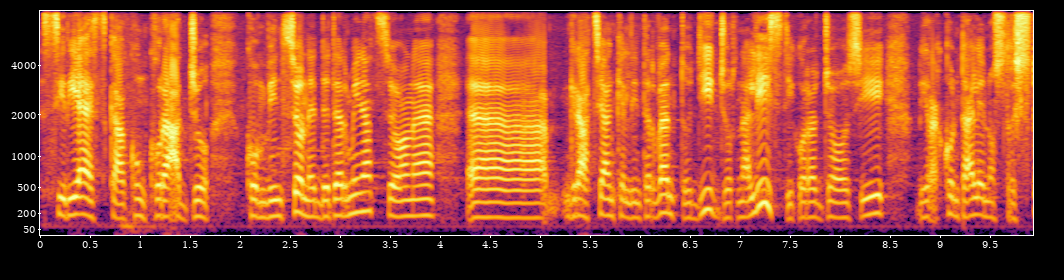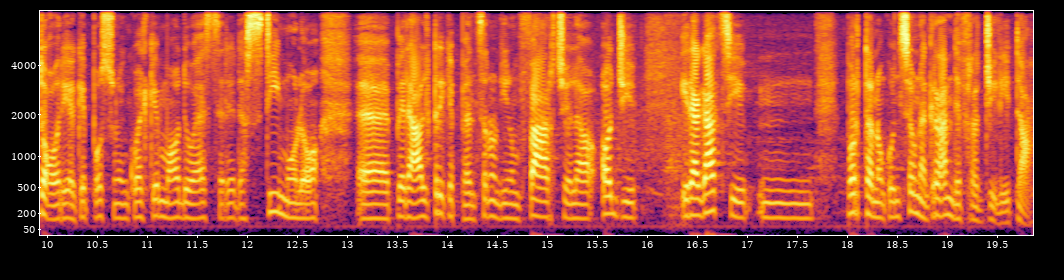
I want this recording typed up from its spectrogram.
si riesca con coraggio, convinzione e determinazione, eh, grazie anche all'intervento di giornalisti coraggiosi, di raccontare le nostre storie che possono in qualche modo essere da stimolo eh, per altri che pensano di non farcela. Oggi i ragazzi mh, portano con sé una grande fragilità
